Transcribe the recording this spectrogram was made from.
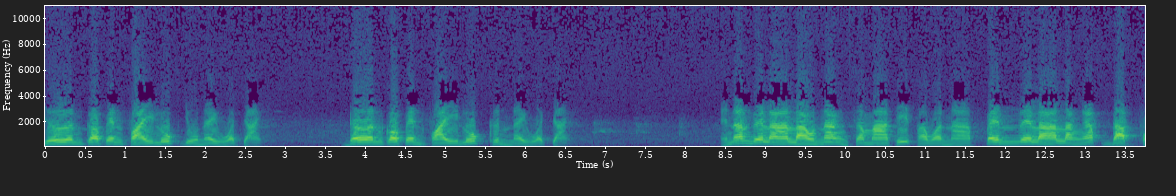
เดินก็เป็นไฟลุกอยู่ในหัวใจ เดินก็เป็นไฟลุกขึ้นในหัวใจนั้นเวลาเรานั่งสมาธิภาวนาเป็นเวลาระงับ ดับไฟ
